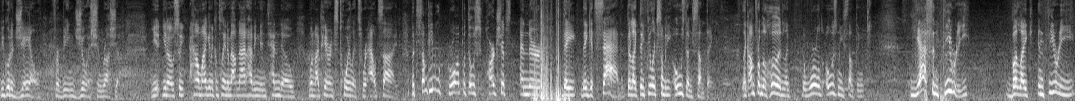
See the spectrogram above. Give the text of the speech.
you go to jail for being Jewish in Russia. You, you know, so how am I going to complain about not having Nintendo when my parents' toilets were outside? But some people grow up with those hardships and they're they they get sad. They're like they feel like somebody owes them something. Like I'm from the hood, like the world owes me something. Yes, in theory, but like in theory,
